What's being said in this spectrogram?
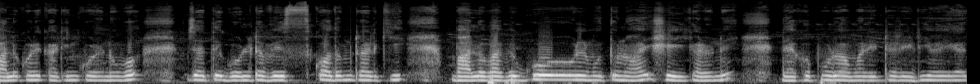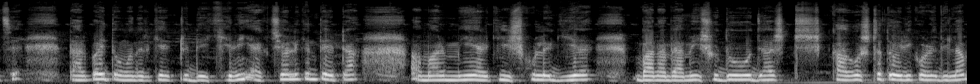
ভালো করে কাটিং করে নেব, যাতে গোলটা বেশ কদমটা আর কি ভালোভাবে গোল মতন হয়। সেই কারণে দেখো, পুরো আমার এটা রেডি হয়ে গেছে। তারপরে তোমাদেরকে একটু দেখিয়ে নিই। অ্যাকচুয়ালি কিন্তু এটা আমার মেয়ে আর কি স্কুলে গিয়ে বানাবে। আমি শুধু জাস্ট কাগজটা তৈরি করে দিলাম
